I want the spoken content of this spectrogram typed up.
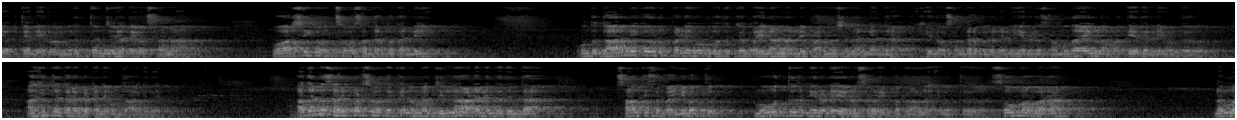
ವ್ಯಾಪ್ತಿಯಲ್ಲಿರುವ ಮೃತ್ಯುಂಜಯ ದೇವಸ್ಥಾನ ವಾರ್ಷಿಕ ಉತ್ಸವ ಸಂದರ್ಭದಲ್ಲಿ ಒಂದು ಧಾರ್ಮಿಕ ಉಡುಪಲ್ಲಿ ಹೋಗೋದಕ್ಕೆ ಬೈಲಾನಲ್ಲಿ ಪರ್ಮಿಷನ್ ಅಲ್ಲಂದ್ರ ಹೇಳುವ ಸಂದರ್ಭದಲ್ಲಿ ಎರಡು ಸಮುದಾಯಗಳ ಮಧ್ಯದಲ್ಲಿ ಒಂದು ಅಹಿತಕರ ಘಟನೆ ಒಂದು ಆಗಿದೆ. ಅದನ್ನು ಸರಿಪಡಿಸುವುದಕ್ಕೆ ನಮ್ಮ ಜಿಲ್ಲಾ ಆಡಳಿತದಿಂದ ಶಾಂತಿ ಸಭೆ ಇವತ್ತು ಮೂವತ್ತು ಹನ್ನೆರಡು ಎರಡು ಸಾವಿರದ ಇಪ್ಪತ್ನಾಲ್ಕು ಇವತ್ತು ಸೋಮವಾರ ನಮ್ಮ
